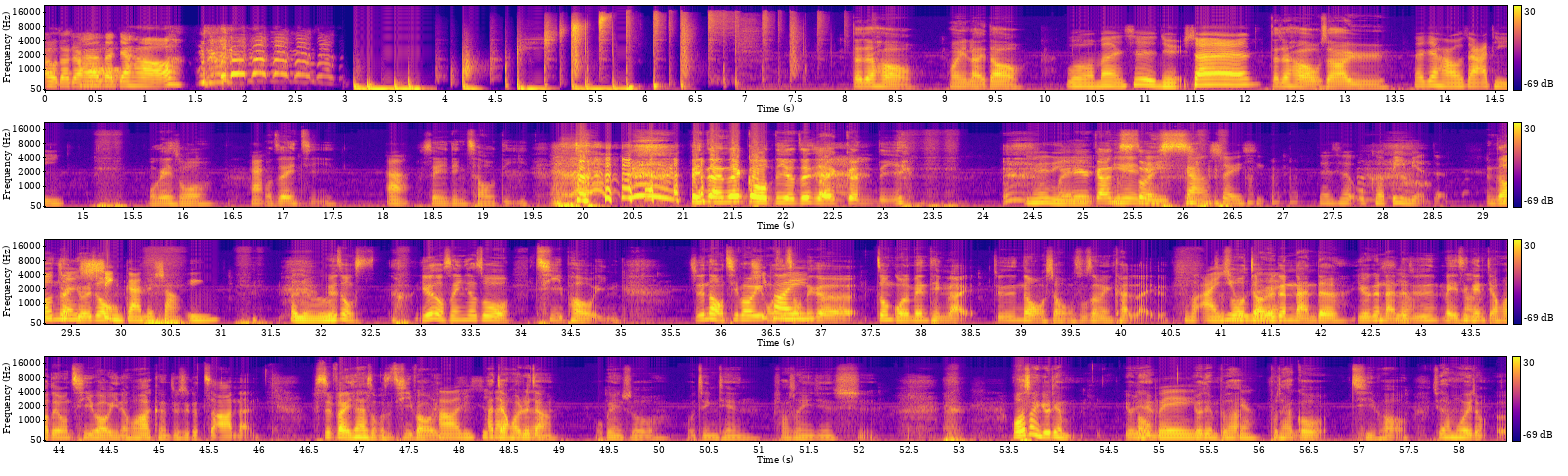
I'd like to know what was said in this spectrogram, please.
Hello，大家好。Hello，大家好。大家好，欢迎来到我们是女生。大家好，我是阿鱼。大家好，我是阿婷。我跟你说，啊、我这一集啊，声音一定超低。平常在够低了，这集还更低。因为你 因为刚睡醒，刚睡醒，这是无可避免的。你知道那有一种性感的嗓音有一种有一种声音叫做气泡音。就是那种气泡音，我是从那个中国那边听来，就是那种小红书上面看来的。什么？哎呦，说找一个男的，有一个男的，就是每次跟你讲话都用气泡音的话，他可能就是个渣男。示范一下什么是气泡音。好，你示范。他讲话就这样。我跟你说，我今天发生一件事，我好像有点、有点、有点不太、不太够气泡，就他们会有一种呃。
